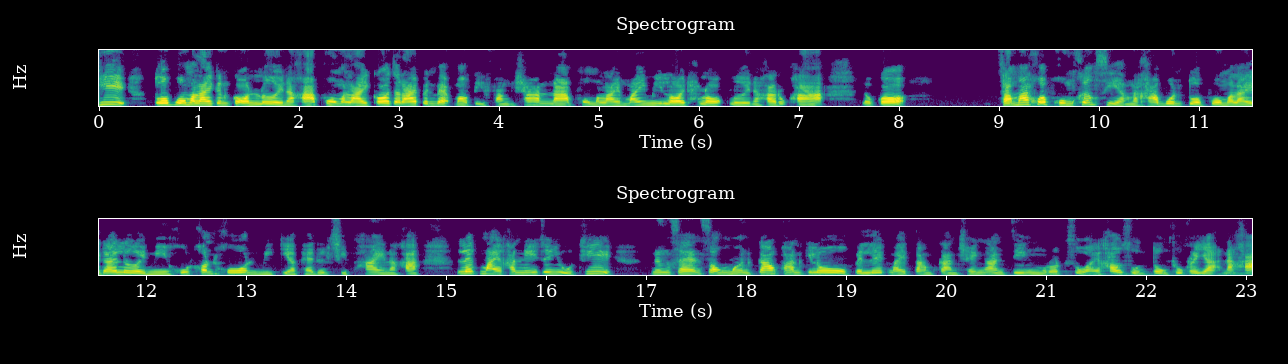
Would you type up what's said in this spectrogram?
ที่ตัวพวงมาลัยกันก่อนเลยนะคะ พวงมาลัยก็จะได้เป็นแบบมัลติฟังก์ชันนะ พวงมาลัยไม่มีรอยถลอกเลยนะคะ ลูกค้า แล้วก็สามารถควบคุมเครื่องเสียงนะคะ บนตัวพวงมาลัยได้เลย มีคูดคอนโทรล มีเกียร์แพดเดิลชิพให้นะคะ เลขไมค์คันนี้จะอยู่ที่ 129,000 กิโล เป็นเลขไม้ตามการใช้งานจริง รถสวยเข้าศูนย์ตรงทุกระยะนะคะ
